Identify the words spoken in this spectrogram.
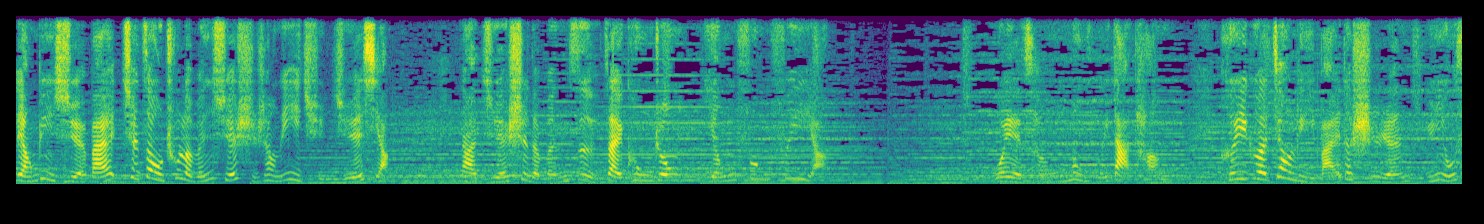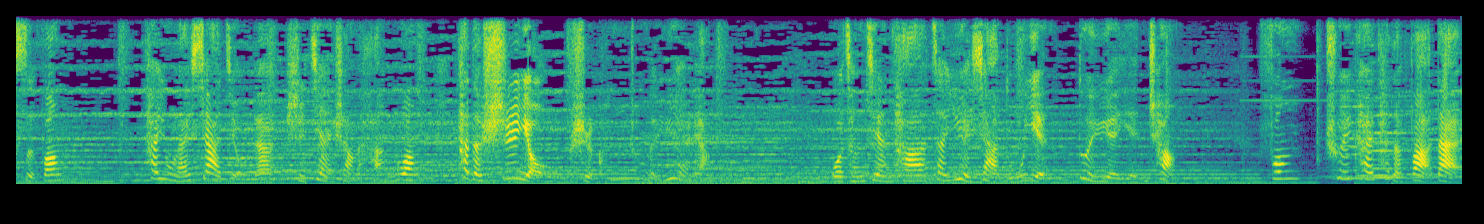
两鬓雪白，却奏出了文学史上的一曲绝响。那绝世的文字在空中迎风飞扬。我也曾梦回大唐，和一个叫李白的诗人云游四方。他用来下酒的是剑上的寒光。他的诗友是空中的月亮。我曾见他在月下独饮，对月吟唱。风吹开他的发带，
